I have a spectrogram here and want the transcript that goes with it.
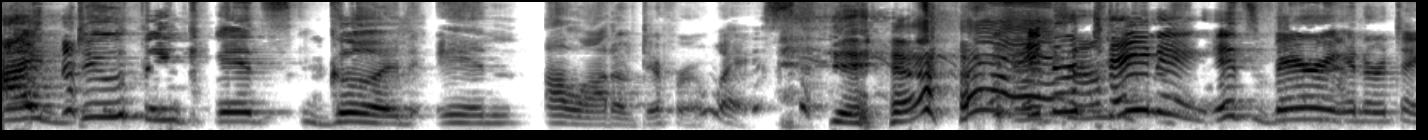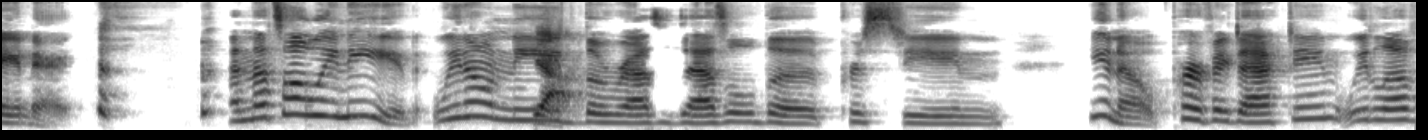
I do think it's good in a lot of different ways. Yeah. It sounds- entertaining. It's very entertaining. and that's all we need. We don't need Yeah. the razzle dazzle, the pristine, you know, perfect acting. We love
